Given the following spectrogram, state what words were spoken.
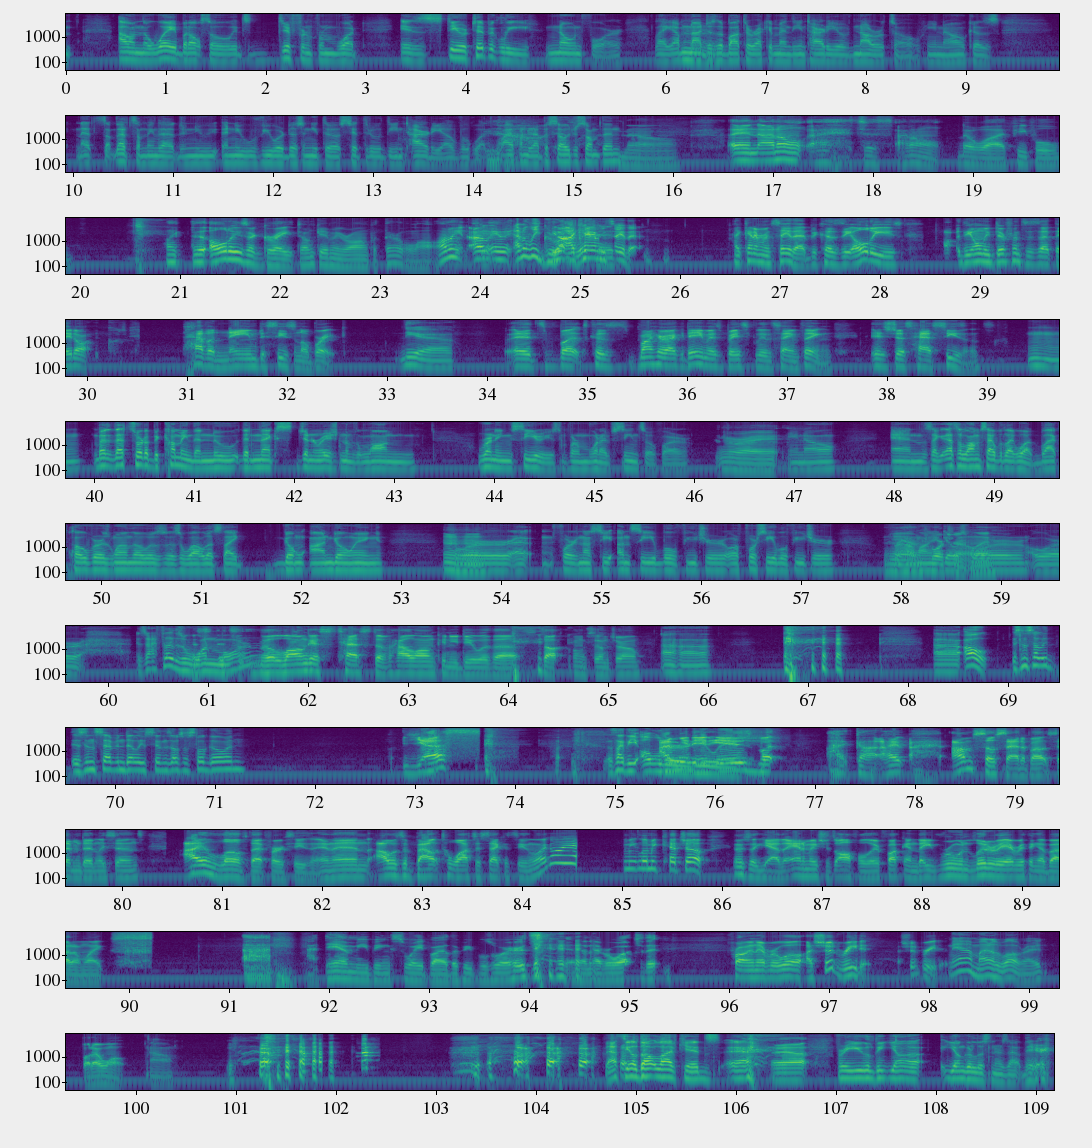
out in the way but also it's different from what is stereotypically known for like i'm not just about to recommend the entirety of naruto you know because that's that's something that a new a new viewer doesn't need to sit through the entirety of what 500 episodes or something No. And I don't I just I don't know why people like the oldies are great, don't get me wrong, but they're long. I mean, I mean, I mean, we you grew know, up I can't even it. say that. I can't even say that because the oldies uh, the only difference is that they don't have a named seasonal break. yeah It's but because My Hero Academia is basically the same thing. It just has seasons. hmm But that's sort of becoming the new, the next generation of the long running series from what I've seen so far. Right. You know, and it's like that's alongside with like what Black Clover is one of those as well. That's like going ongoing Mhm. for uh, for an unse- unseeable future or foreseeable future for Yeah, how long it goes for. Or is I feel like there's It's- one it's more. the longest test of how long can you deal with uh, Stockholm syndrome. Uh huh. uh oh, isn't Seven, isn't Seven Deadly Sins also still going? Yes, It's like the older. I mean it is, but I God, I I'm so sad about Seven Deadly Sins. I loved that first season, and then I was about to watch the second season. Like, oh yeah, let me let me catch up. And it was like, yeah, the animation's awful. They're fucking. They ruined literally everything about it. I'm like, ah, damn me being swayed by other people's words, and I never watched it. Probably never will. I should read it. I should read it, Yeah, might as well, right? but I won't. No. That's the adult life, kids. yeah. For you, the young, uh, younger listeners out there.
